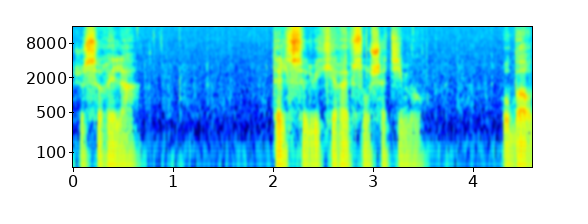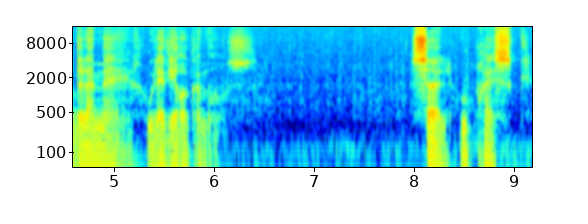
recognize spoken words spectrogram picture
Je serai là, tel celui qui rêve son châtiment, au bord de la mer où la vie recommence. Seul, ou presque,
